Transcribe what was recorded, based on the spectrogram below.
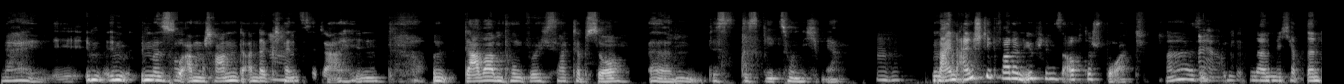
nein, im, im, immer so am Rand, an der mhm. Grenze mhm. dahin. Und da war ein Punkt, wo ich gesagt habe, so, ähm, das, das geht so nicht mehr. Mein Einstieg war dann übrigens auch der Sport. Also ah, ich, okay. dann, ich habe dann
